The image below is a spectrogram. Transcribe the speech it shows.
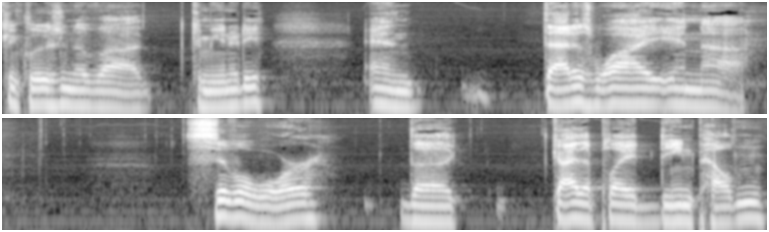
conclusion of uh, Community, and that is why in uh, Civil War, the guy that played Dean Pelton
